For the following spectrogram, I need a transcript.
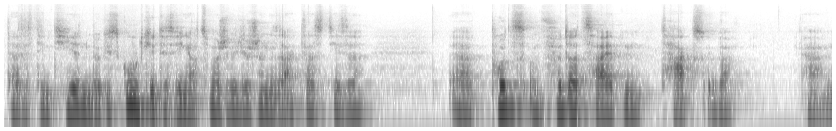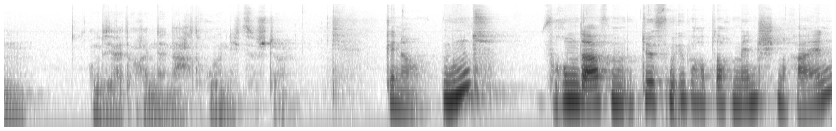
dass es den Tieren möglichst gut geht. Deswegen auch zum Beispiel, wie du schon gesagt hast, diese äh, Putz- und Fütterzeiten tagsüber, ähm, um sie halt auch in der Nachtruhe nicht zu stören. Genau. Und Warum darf, dürfen überhaupt auch Menschen rein?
